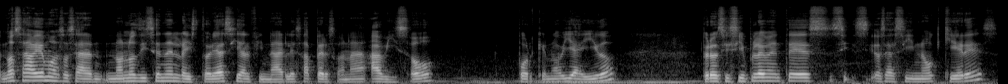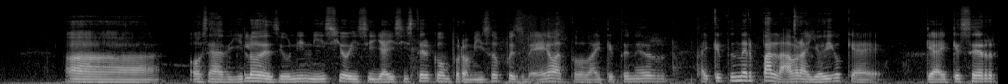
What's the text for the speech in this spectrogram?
no- sabemos, o sea, no nos dicen en la historia si al final esa persona avisó porque no había ido. Pero si simplemente es, si- o sea, si no quieres, ah, o sea, dilo desde un inicio. Y si ya hiciste el compromiso, pues ve, vato, hay que tener, hay que tener palabra. Yo digo que, que hay que ser,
